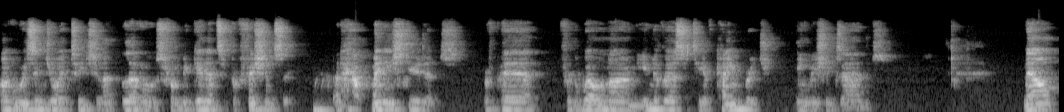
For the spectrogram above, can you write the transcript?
I've always enjoyed teaching at levels from beginner to proficiency and helped many students prepare for the well known University of Cambridge English exams. Now,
